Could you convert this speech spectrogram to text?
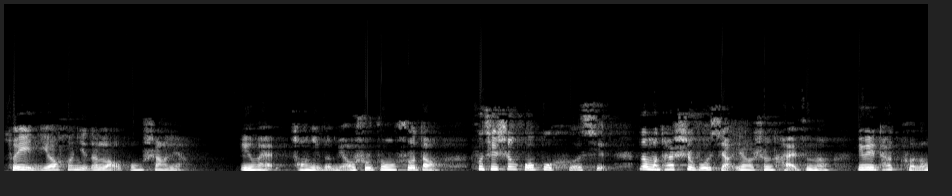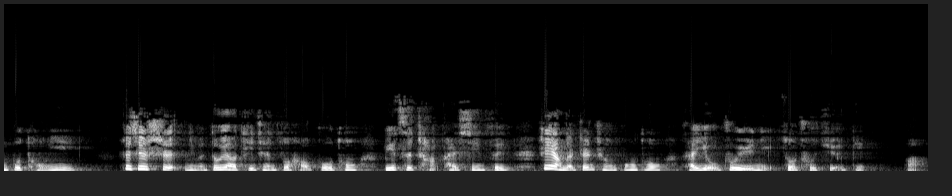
所以你要和你的老公商量。另外，从你的描述中说到夫妻生活不和谐，那么他是否想要生孩子呢？因为他可能不同意这些事，你们都要提前做好沟通，彼此敞开心扉，这样的真诚沟通才有助于你做出决定啊。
